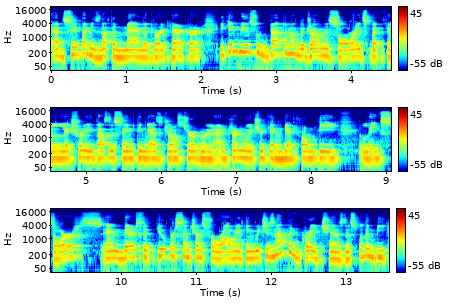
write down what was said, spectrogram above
at the same time, it's not a mandatory character. He can be used with Batman, the Drowning Soul Rates, but he literally does the same thing as John Stewart Green Lantern, which you can get from the League stores. And there's a 2% chance for Robin King, which is not a great chance. This wouldn't be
